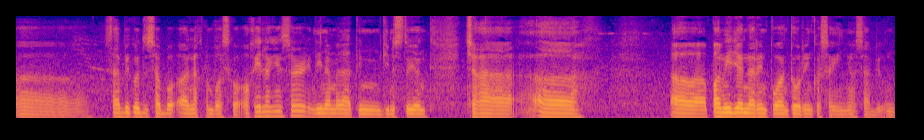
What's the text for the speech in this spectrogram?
Ah, sabi ko doon sa bo- anak ng boss ko, okay lang yun sir, hindi naman natin ginusto yun. Tsaka, ah, ah, pamilya na rin po ang turing ko sa inyo, sabi kong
